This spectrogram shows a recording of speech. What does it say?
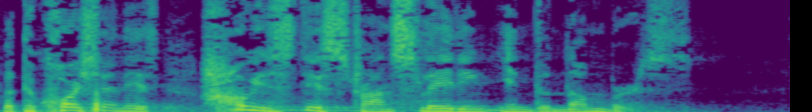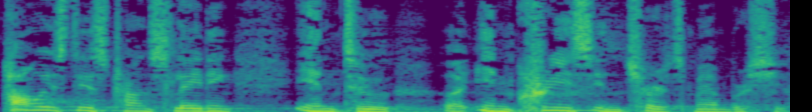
But the question is, how is this translating into numbers? How is this translating into uh, increase in church membership?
